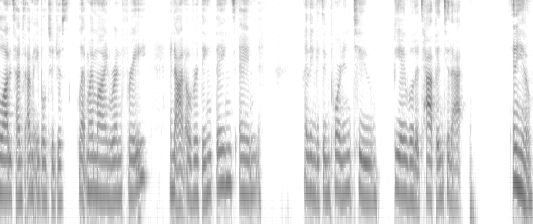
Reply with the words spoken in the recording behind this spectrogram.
lot of times I'm able to just let my mind run free and not overthink things. And I think it's important to be able to tap into that. Anywho,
